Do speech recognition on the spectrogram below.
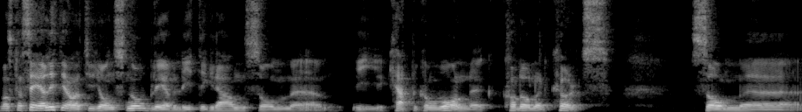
man ska säga lite grann att Jon Snow blev lite grann som eh, i Capricorn One, eh, Colonel Kurtz som eh,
